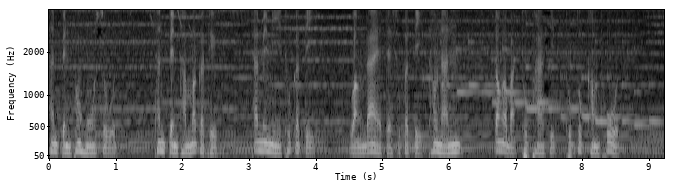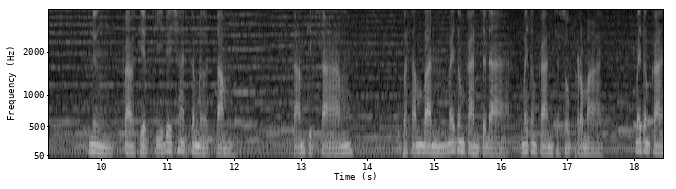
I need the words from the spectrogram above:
ท่านเป็นพหูสูตร ท่านเป็นธรรมกถึก ท่านไม่มีทุกติ หวังได้แต่สุกติเท่านั้น ต้องอบัตทุกภาสิทธทุกๆคำพูด 1. กล่าวเสียดสีด้วยชาติกำเนิดต่ำ33 อุปสัมบันไม่ต้องการจะด่า ไม่ต้องการจะสบประมาท ไม่ต้องการ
